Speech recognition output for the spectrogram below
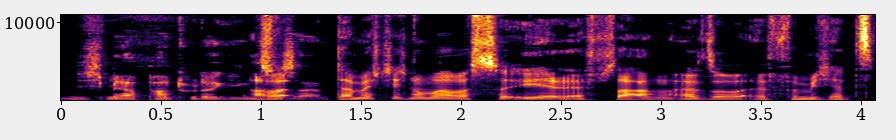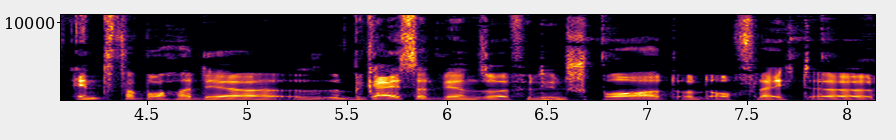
nicht mehr partout dagegen zu Aber sein. da möchte ich noch mal was zur ELF sagen. Also äh, für mich als Endverbraucher, der äh, begeistert werden soll für den Sport und auch vielleicht, äh,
